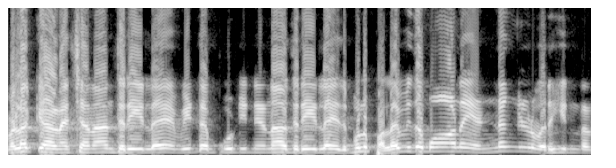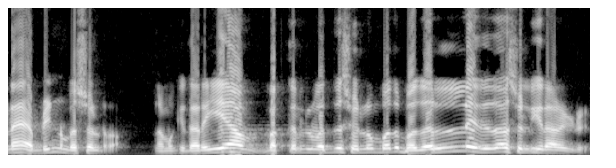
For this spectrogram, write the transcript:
விளக்கு அணைச்சானான்னு தெரியல வீட்டை பூட்டினா தெரியல இது போல பலவிதமான எண்ணங்கள் வருகின்றன அப்படின்னு நம்ம சொல்றோம். நமக்கு நிறைய பக்தர்கள் வந்து சொல்லும்போது முதல்ல இதுதான் சொல்கிறார்கள்.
